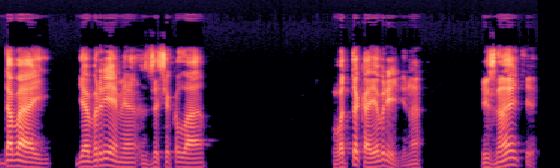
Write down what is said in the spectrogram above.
Давай, я время засекла. Вот такая вредина. И знаете,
